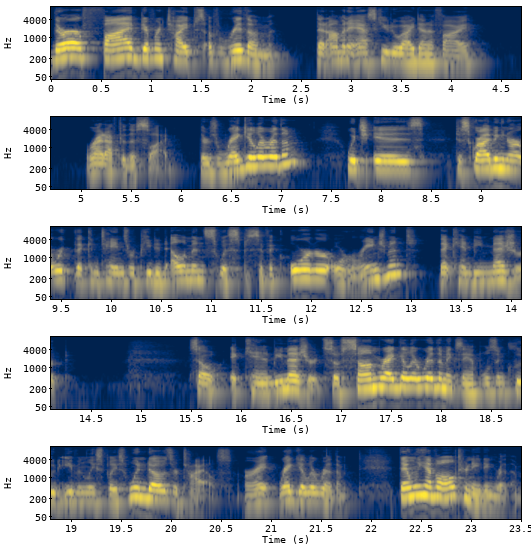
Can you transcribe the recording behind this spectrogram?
There are five different types of rhythm that I'm going to ask you to identify right after this slide. There's regular rhythm, which is describing an artwork that contains repeated elements with specific order or arrangement that can be measured. So it can be measured. So some regular rhythm examples include evenly spaced windows or tiles, all right? Regular rhythm. Then we have alternating rhythm.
